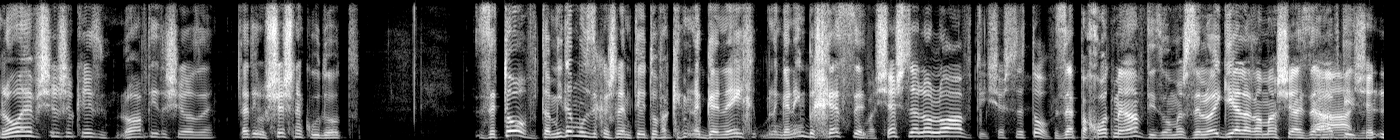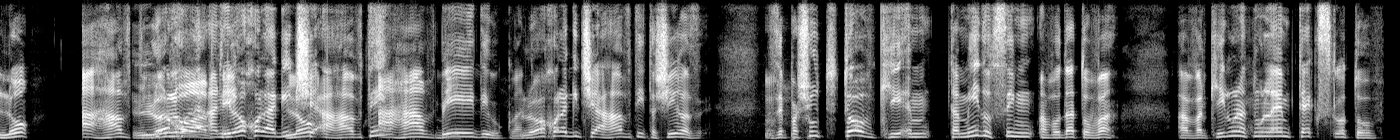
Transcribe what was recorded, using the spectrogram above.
לא אוהב שיר של קריזיון, לא אהבתי את השיר הזה. נתתי לו שש נקודות. זה טוב, תמיד המוזיקה שלהם תהיה טובה, כי הם נגני, נגנים בחסד. אבל שש זה לא, לא אהבתי, שש זה טוב. זה פחות מאהבתי, זה אומר שזה לא הגיע לרמה שזה אה, אהבתי. את זה. שלא אהבתי, לא לא יכול, אהבתי. אני לא יכול להגיד לא שאהבתי, אהבתי. בדיוק, הבנתי. לא יכול להגיד שאהבתי את השיר הזה. זה פשוט טוב, כי הם תמיד עושים עבודה טובה, אבל כאילו נתנו להם טקסט לא טוב,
